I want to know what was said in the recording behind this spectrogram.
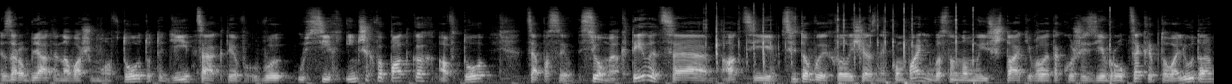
заробляти на вашому авто, то тоді це актив в усіх інших випадках. Авто це пасив. Сьоме активи це акції світових величезних компаній, в основному із штатів, але також із Європи. Це криптовалюта,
